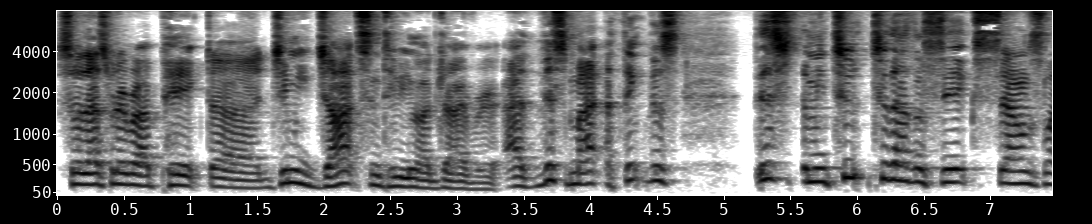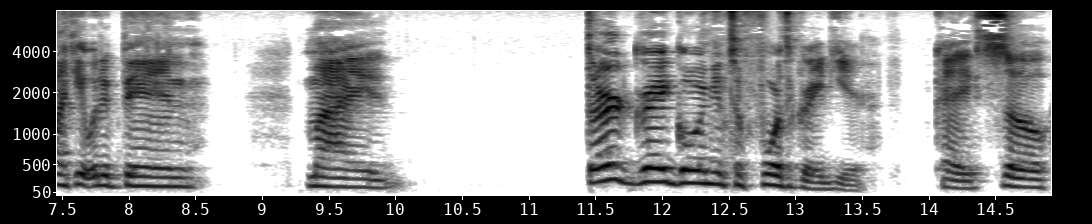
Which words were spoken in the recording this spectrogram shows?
So that's whenever I picked uh, Jimmie Johnson to be my driver. I, this might, I think this this, I mean, two, 2006 sounds like it would have been my third grade going into fourth grade year. Okay, so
